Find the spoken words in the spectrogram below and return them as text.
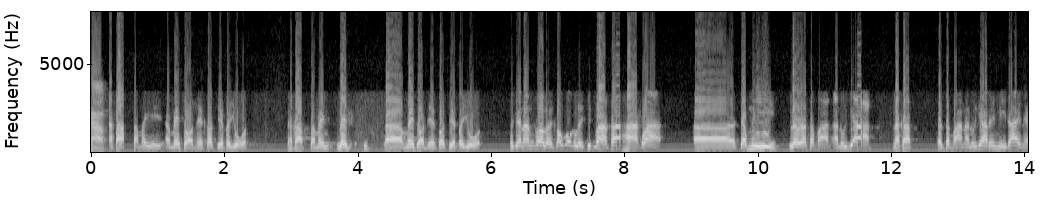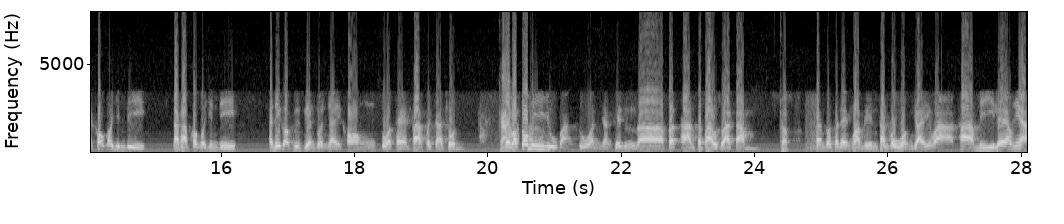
ครับ นะครับทำให้แม่สอดเนี่ยก็เสียประโยชน์นะครับทำให้แม่อ่าแม่สอดเนี่ยก็เสียประโยชน์ เพราะฉะนั้นก็เลยเขาก็เลยคิดว่าถ้าหากว่าอ่าจะมีแล้วรัฐบาลอนุญาตนะครับ รัฐบาลอนุญาตให้มีได้เนี่ยเขาก็ยินดีนะครับเขาก็ยินดี อันนี้ก็คือเสียงส่วนใหญ่ของตัวแทนภาคประชาชนครับแต่ว่าก็มีอยู่บางส่วนอย่างเช่นอ่าประธานสภาอุตสาหกรรมครับ ท่านก็แสดงความเห็นท่านก็ห่วงใยว่าถ้ามีแล้วเนี่ย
